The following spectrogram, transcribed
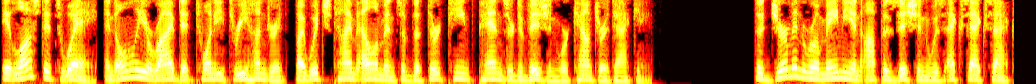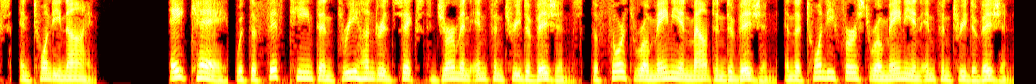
It lost its way, and only arrived at 2300, by which time elements of the 13th Panzer Division were counterattacking. The German-Romanian opposition was XXX, and 29. AK, with the 15th and 306th German Infantry Divisions, the 4th Romanian Mountain Division, and the 21st Romanian Infantry Division.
